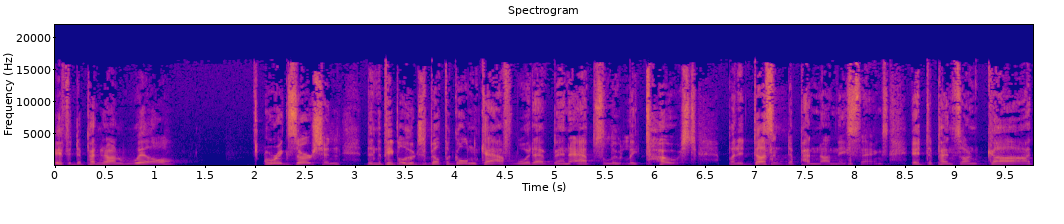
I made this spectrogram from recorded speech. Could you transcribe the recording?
if it depended on will or exertion, then the people who just built the golden calf would have been absolutely toast. But it doesn't depend on these things. It depends on God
